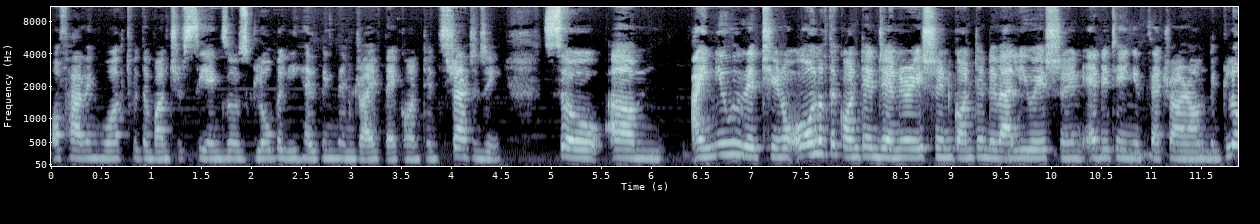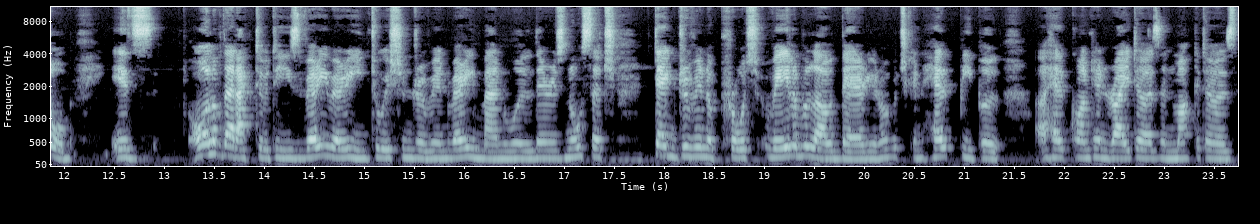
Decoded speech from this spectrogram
of having worked with a bunch of CXOs globally, helping them drive their content strategy. So um, I knew that you know all of the content generation, content evaluation, editing, etc. around the globe is all of that activity is very very intuition driven, very manual. There is no such tech driven approach available out there, you know, which can help people, uh, help content writers and marketers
